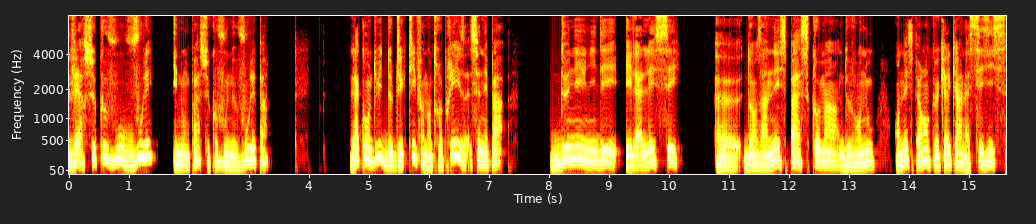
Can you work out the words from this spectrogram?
vers ce que vous voulez et non pas ce que vous ne voulez pas. La conduite d'objectifs en entreprise, ce n'est pas donner une idée et la laisser euh, dans un espace commun devant nous en espérant que quelqu'un la saisisse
